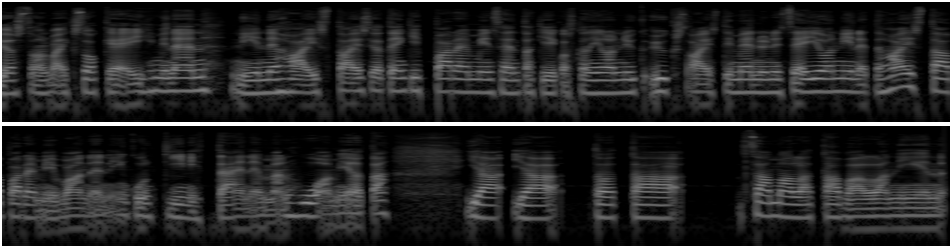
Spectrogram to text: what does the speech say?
jos on vaikka sokea ihminen, niin ne haistaisi jotenkin paremmin sen takia, koska niillä on yksi aisti mennyt, niin se ei ole niin, että ne haistaa paremmin, vaan ne niin kuin kiinnittää enemmän huomiota. Ja, ja tota, samalla tavalla niin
